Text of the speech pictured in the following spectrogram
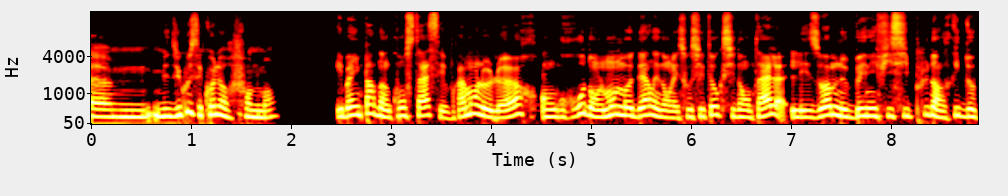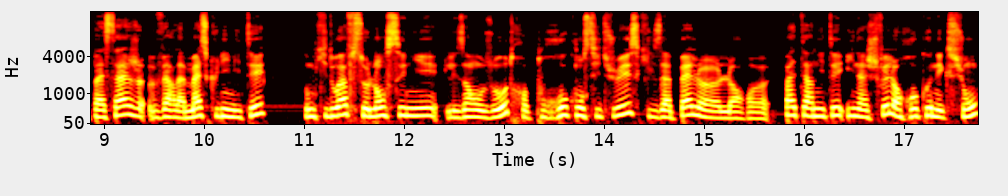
Euh, mais du coup, c'est quoi leur fondement? Eh ben, il part d'un constat, c'est vraiment le leur. En gros, dans le monde moderne et dans les sociétés occidentales, les hommes ne bénéficient plus d'un rite de passage vers la masculinité, donc ils doivent se l'enseigner les uns aux autres pour reconstituer ce qu'ils appellent euh, leur paternité inachevée, leur reconnexion.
